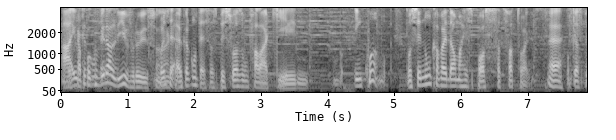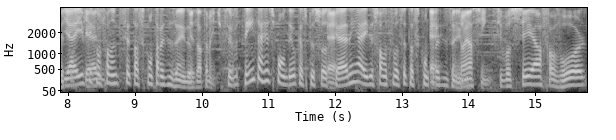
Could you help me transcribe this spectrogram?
Aí Daqui o a que pouco vira acontece? livro isso, Pois né? é, é o que acontece. As pessoas vão falar que. Enquanto, você nunca vai dar uma resposta satisfatória. É. Porque as pessoas e aí querem- ficam falando que você tá se contradizendo. Exatamente. Você tenta responder o que as pessoas É. querem, aí eles falam que você tá se É, contradizendo. então é assim: se você é a favor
